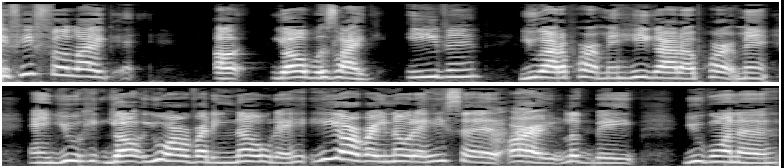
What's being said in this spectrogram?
if he feel like uh y'all was like even you got apartment he got an apartment and you he- y'all you already know that he- already know that he said all right look babe you gonna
